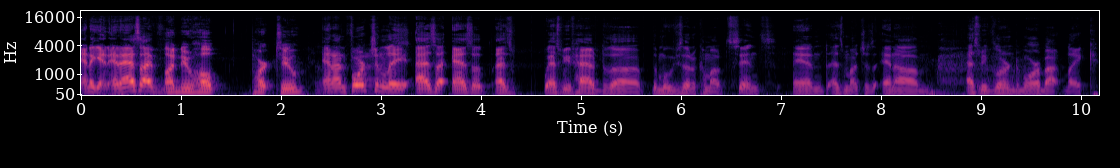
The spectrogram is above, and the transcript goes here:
and again, and as I've A New Hope Part Two. and unfortunately, oh as a, as a, as as we've had the the movies that have come out since, and as much as and um as we've learned more about like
